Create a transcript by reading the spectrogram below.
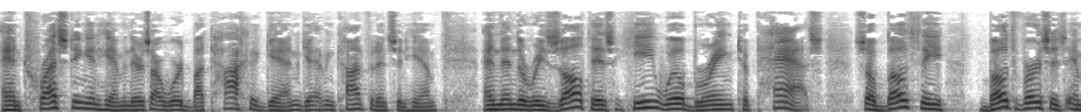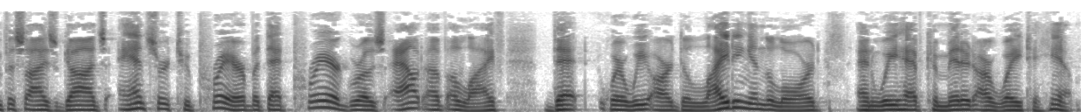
and trusting in Him, and there's our word batach again, having confidence in Him, and then the result is He will bring to pass. So both the both verses emphasize God's answer to prayer, but that prayer grows out of a life that where we are delighting in the Lord and we have committed our way to Him.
